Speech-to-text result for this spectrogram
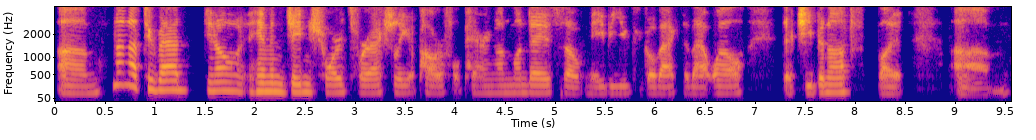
Um, not not too bad. You know, him and Jaden Schwartz were actually a powerful pairing on Monday, so maybe you could go back to that while they're cheap enough. But um,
